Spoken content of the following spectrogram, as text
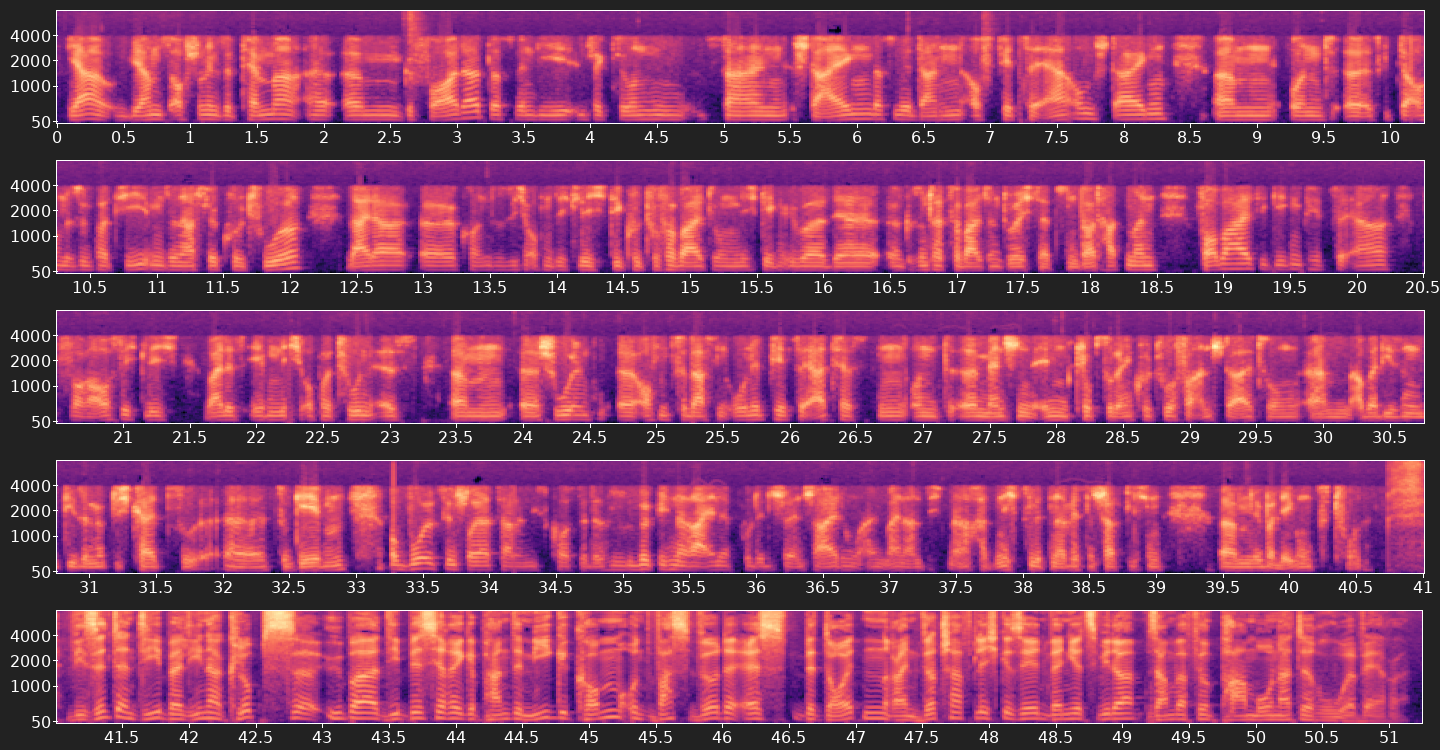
Ja, wir haben es auch schon im September äh, ähm, gefordert, dass wenn die Infektionszahlen steigen, dass wir dann auf PCR umsteigen. Ähm, und äh, es gibt da auch eine Sympathie im Senat für Kultur. Leider äh, konnte sich offensichtlich die Kulturverwaltung nicht gegenüber der äh, Gesundheitsverwaltung durchsetzen. Dort hat man Vorbehalte gegen PCR, voraussichtlich, weil es eben nicht opportun ist, ähm, äh, Schulen äh, offen zu lassen ohne PCR-Testen und Menschen in Clubs oder in Kulturveranstaltungen ähm, aber diesen, diese Möglichkeit zu, äh, zu geben, obwohl es den Steuerzahler nichts kostet. Das ist wirklich eine reine politische Entscheidung, meiner Ansicht nach, hat nichts mit einer wissenschaftlichen ähm, Überlegung zu tun. Wie sind denn die Berliner Clubs äh, über die bisherige Pandemie gekommen und was würde es bedeuten, rein wirtschaftlich gesehen, wenn jetzt wieder, sagen wir, für ein paar Monate Ruhe wäre?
